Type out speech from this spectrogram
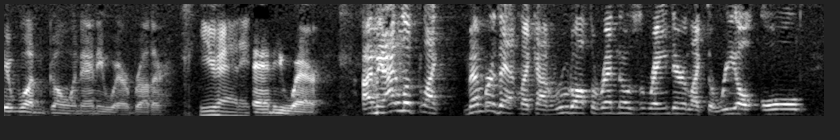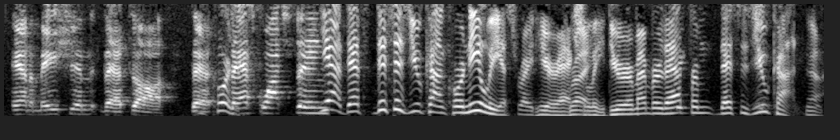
it wasn't going anywhere, brother. You had it. Anywhere. I mean, I looked like remember that like on Rudolph the Red-Nosed Reindeer, like the real old animation that uh, that Of. Sasquatch thing. Yeah, that's this is Yukon Cornelius right here. Actually, Right. do you remember that from This is Yukon? Yeah.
